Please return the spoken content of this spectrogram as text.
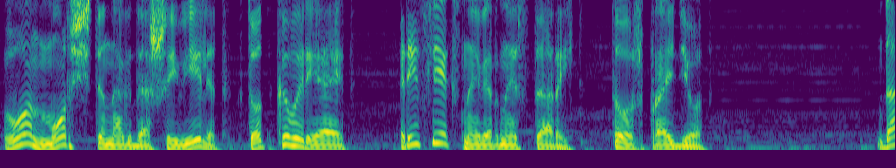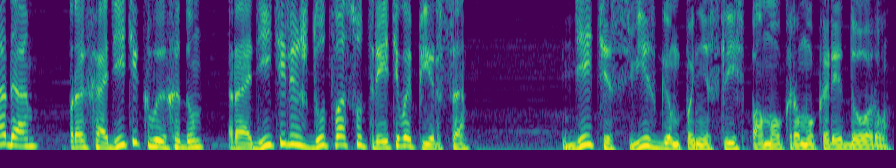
Вон морщит иногда, шевелит, кто-то ковыряет. Рефлекс, наверное, старый. Тоже пройдет. «Да-да, проходите к выходу. Родители ждут вас у третьего пирса». Дети с визгом понеслись по мокрому коридору.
